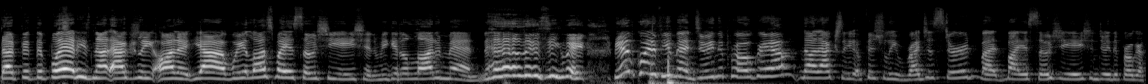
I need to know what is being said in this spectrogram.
That fit the plan. He's not actually on it. Yeah, weight loss by association. We get a lot of men losing weight. We have quite a few men doing the program, not actually officially registered, but by association doing the program.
